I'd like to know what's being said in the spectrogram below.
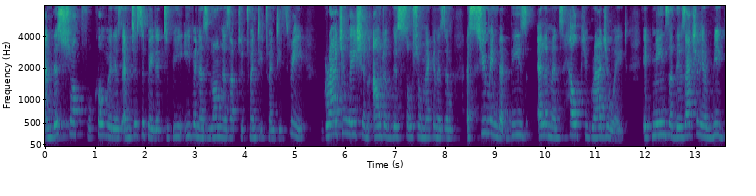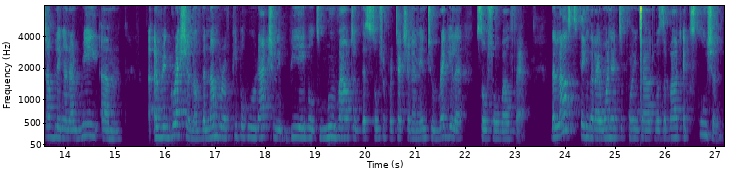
and this shock for COVID is anticipated to be even as long as up to 2023. Graduation out of this social mechanism, assuming that these elements help you graduate, it means that there's actually a redoubling and a, re, um, a regression of the number of people who would actually be able to move out of this social protection and into regular social welfare. The last thing that I wanted to point out was about exclusion.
